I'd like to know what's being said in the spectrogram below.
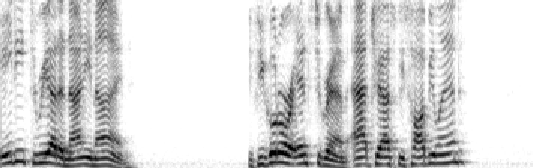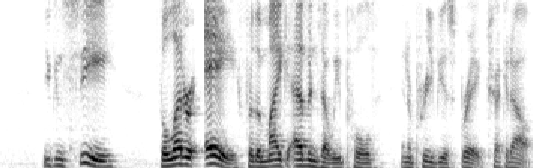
83 out of 99. If you go to our Instagram, at Jaspy's Hobbyland, you can see the letter A for the Mike Evans that we pulled in a previous break. Check it out.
